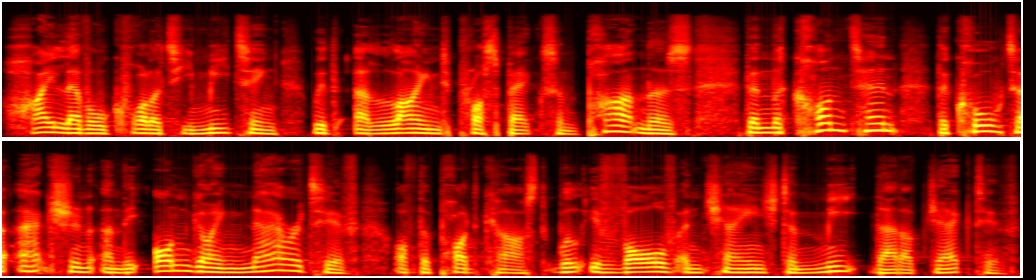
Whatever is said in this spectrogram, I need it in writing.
high level quality meeting with aligned prospects and partners, then the content, the call to action, and the ongoing narrative of the podcast will evolve and change to meet that objective.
